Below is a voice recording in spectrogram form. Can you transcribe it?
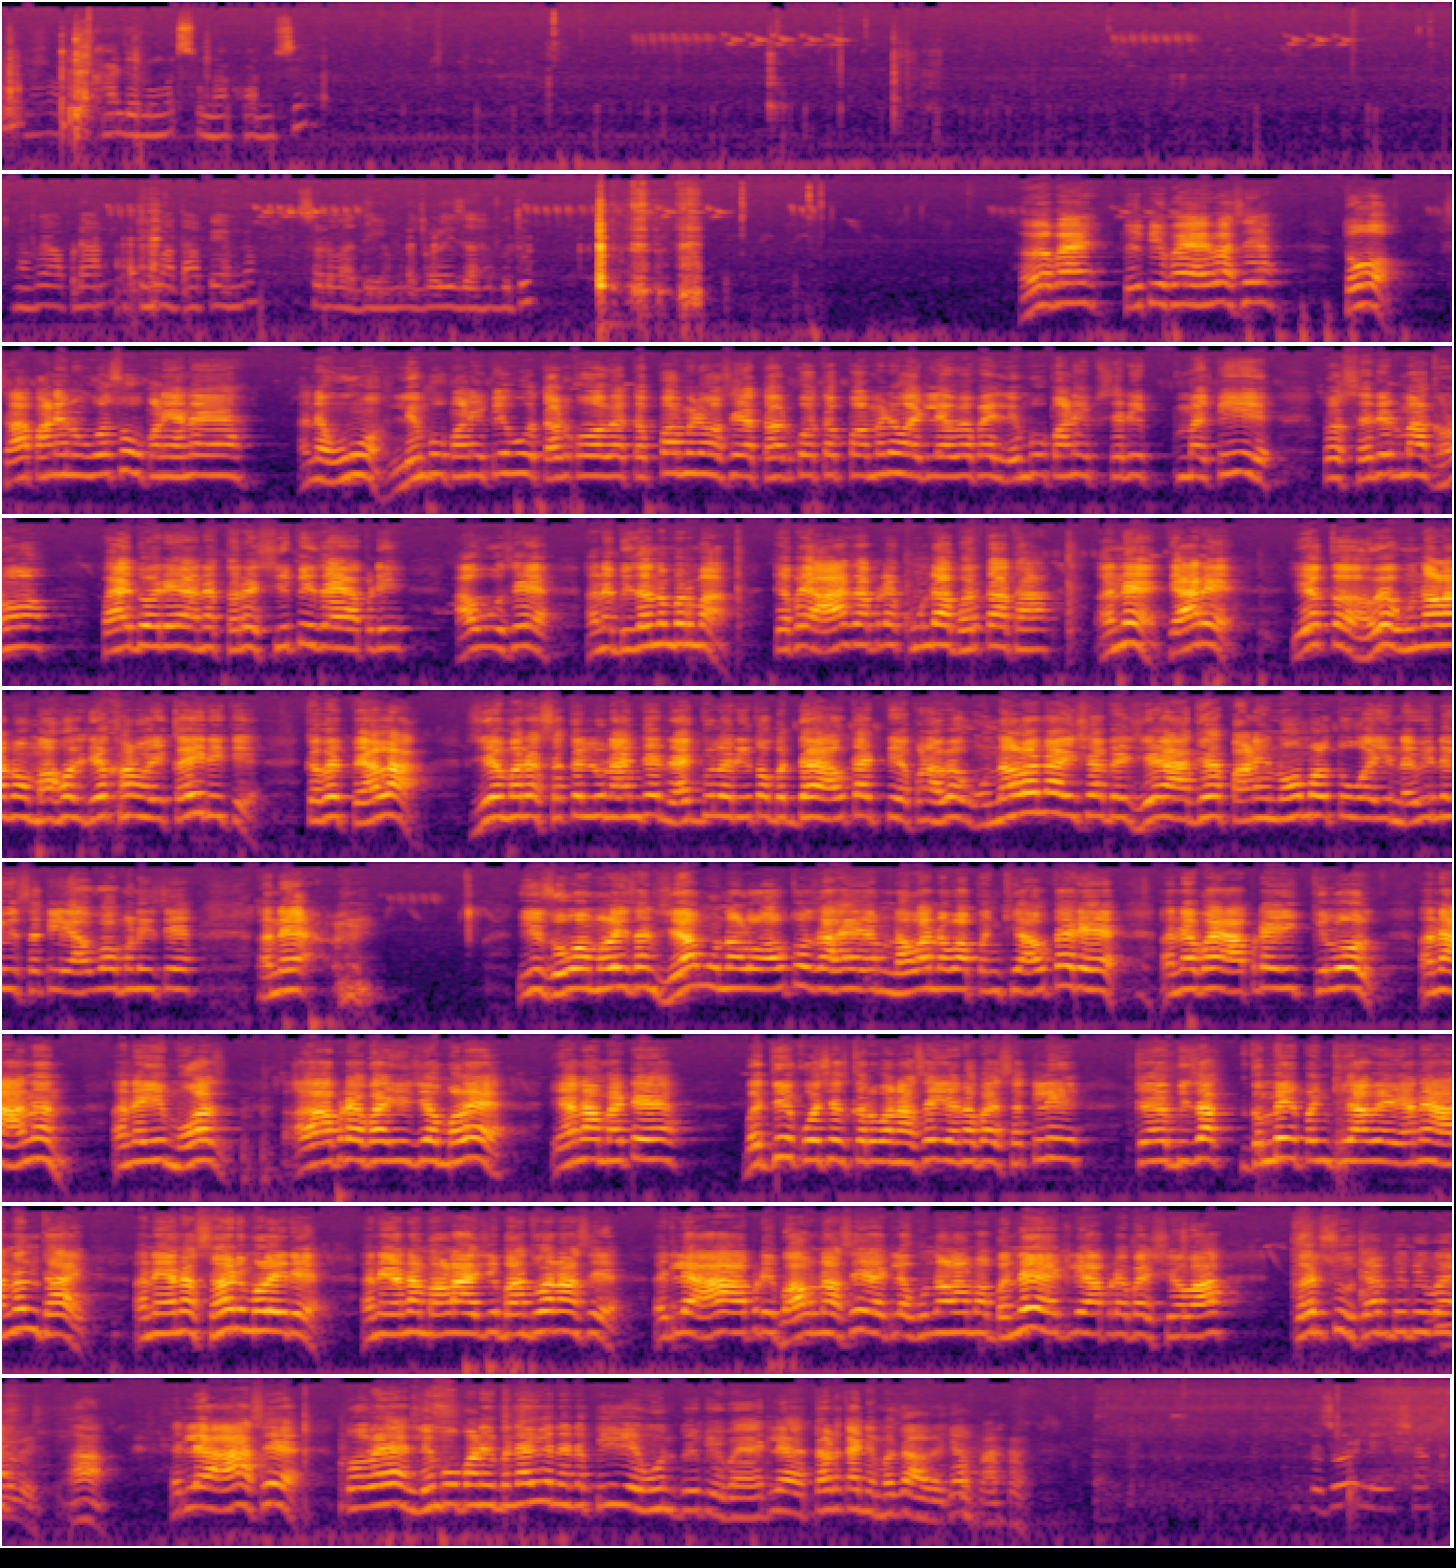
અને આપણે ખાંડેલું મરચું નાખવાનું છે હવે આપણે આ ધીમા તાપે એમને સડવા દઈએ એમને ગળી જાય બધું હવે ભાઈ પીપીભાઈ આવ્યા છે. તો ચા પાણીનું ઓછું પણ એને અને હું લીંબુ પાણી પીવું, તડકો હવે તપવા મળ્યો છે, તડકો તપવા મળ્યો એટલે હવે ભાઈ લીંબુ પાણી શરીરમાં પીએ તો શરીરમાં ઘણો ફાયદો રહે અને તરત સીપી જાય આપણી, આવું છે. અને બીજા નંબરમાં કે ભાઈ આજ આપણે કુંડા ભરતા હતા અને ત્યારે એક હવે ઉનાળાનો માહોલ દેખાણો એ કઈ રીતે? કે ભાઈ પહેલાં જે મારે સકલ્યું અંદર રેગ્યુલર એ તો બધા આવતા જ તે, પણ હવે ઉનાળાના હિસાબે જે આગે પાણી ન મળતું હોય એ નવી નવી સકલી આવવા મળી છે. અને એ જોવા મળી છે જેમ ઉનાળો આવતો જાય એમ નવા નવા પંખી આવતા રહે. અને ભાઈ આપણે એ કિલોલ અને આનંદ અને એ મોજ આપણે ભાઈ જે મળે એના માટે બધી કોશિશ કરવાના છે. અને ભાઈ સકલી કે બીજા ગમે પંખી આવે એને આનંદ થાય અને એને સણ મળી રહે અને એના માળા હજી બાંધવાના છે. એટલે આ આપણી ભાવના છે. એટલે ઉનાળામાં બને એટલે આપણે ભાઈ સેવા કરશું. કેમ બીબીભાઈ? હા. એટલે આ છે. તો હવે લીંબુ પાણી બનાવીએ ને એને પીએ, ઊન પી પી ભાઈ. એટલે તડકાની મજા આવે કેમ જોઈ લઈએ શાક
